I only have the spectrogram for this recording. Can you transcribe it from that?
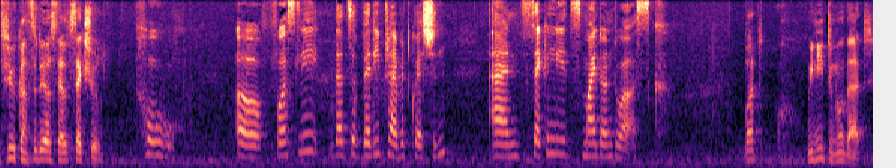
Do you consider yourself sexual? Oh. Uh, firstly, that's a very private question. And secondly, it's my turn to ask. But we need to know that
